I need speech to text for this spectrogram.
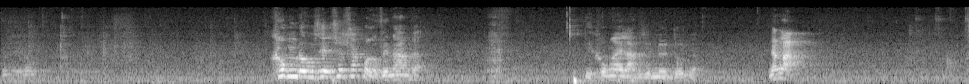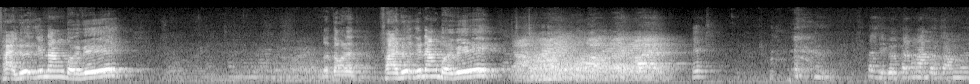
Không dạy đâu. Không đâu dễ xuất sắc bằng ở Việt Nam cả. Thì không ai làm gì nên trốn cả. Nhắc lại. Phải luyện kỹ năng bởi vì nó to lên. Phải luyện kỹ năng bởi vì hết. Ta chỉ cần tăng năm phần trăm thôi.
